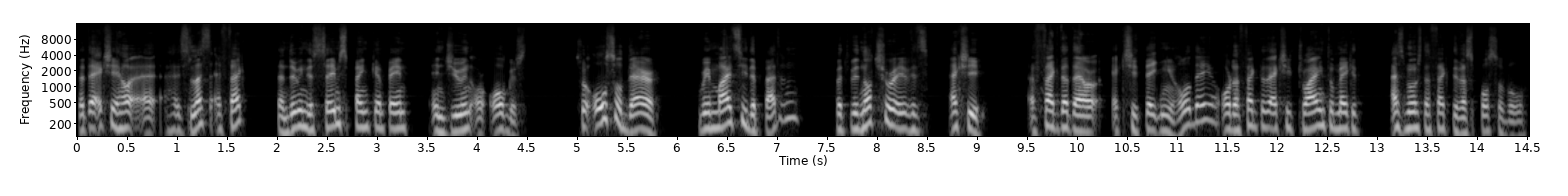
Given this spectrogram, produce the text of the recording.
that they actually uh, has less effect than doing the same spam campaign in June or August. So also there, we might see the pattern, but we're not sure if it's actually a fact that they are actually taking a holiday or the fact that they're actually trying to make it as most effective as possible.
